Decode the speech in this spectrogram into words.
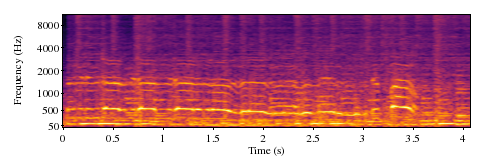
Thank you.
